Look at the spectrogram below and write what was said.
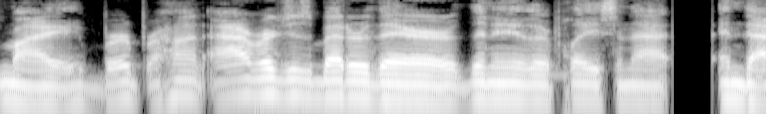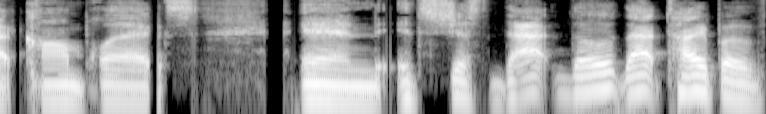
my bird per hunt average is better there than any other place in that in that complex, and it's just that though that type of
